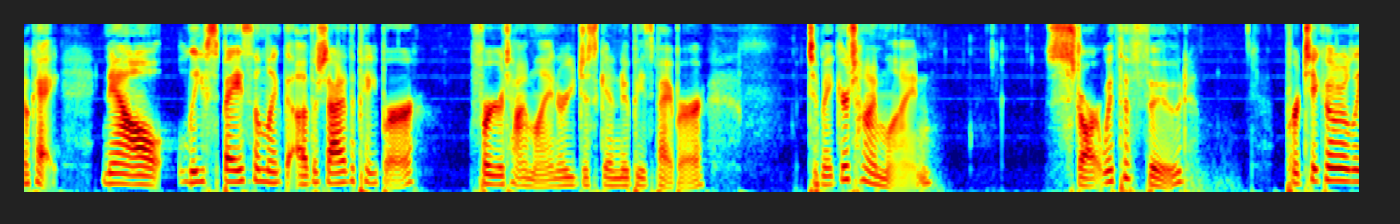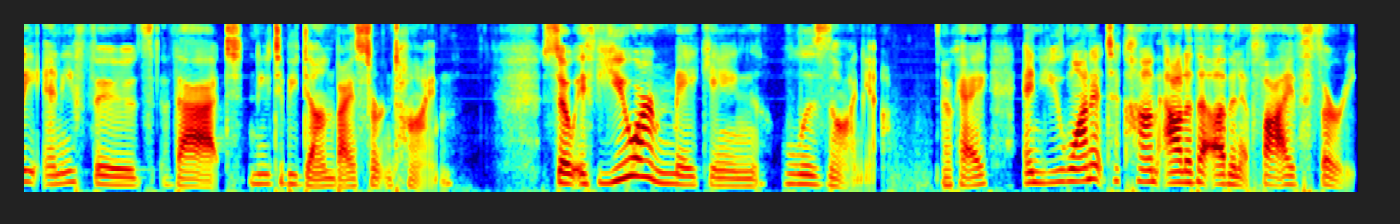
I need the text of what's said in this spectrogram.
Okay. Now leave space on like the other side of the paper for your timeline, or you just get a new piece of paper to make your timeline. Start with the food, particularly any foods that need to be done by a certain time. So if you are making lasagna, okay, and you want it to come out of the oven at 5:30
